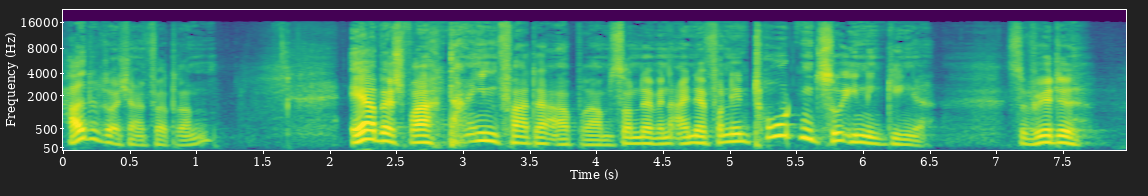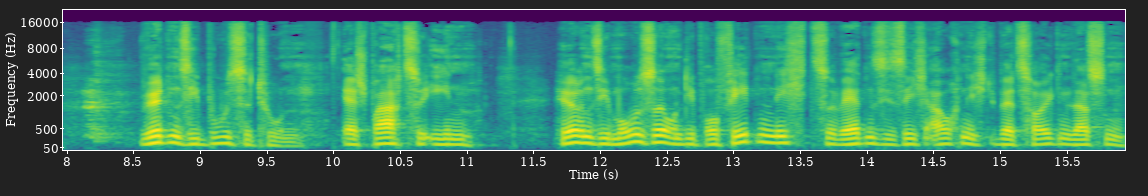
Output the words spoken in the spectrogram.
haltet euch einfach dran. Er aber sprach, dein Vater Abraham, sondern wenn einer von den Toten zu ihnen ginge, so würde, würden sie Buße tun. Er sprach zu ihnen, hören Sie Mose und die Propheten nicht, so werden sie sich auch nicht überzeugen lassen,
